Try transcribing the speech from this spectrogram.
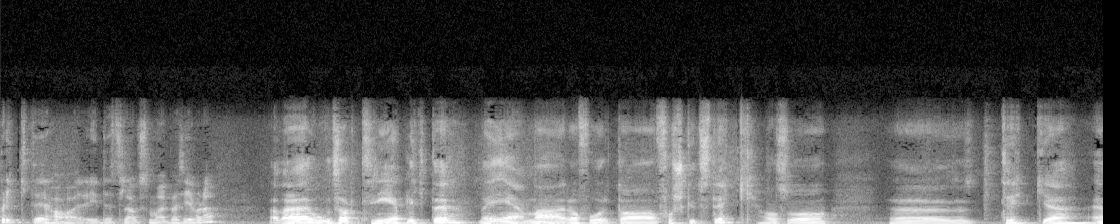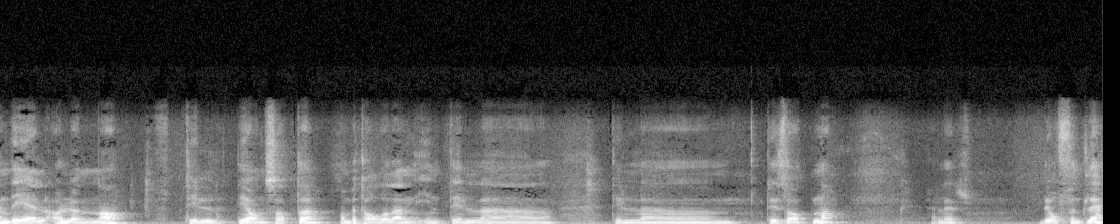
plikter har idrettslag som arbeidsgiver, da? Ja, Det er hovedsak tre plikter. Det ene er å foreta forskuddstrekk. Altså eh, trekke en del av lønna til de ansatte og betale den inn til, eh, til, eh, til staten. Da. Eller det offentlige.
